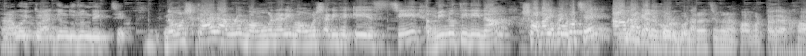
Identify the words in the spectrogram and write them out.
হ্যাঁ ওই তো একজন দুজন দেখছে। নমস্কার আমরা বঙ্গনারী বঙ্গশাড়ি থেকে এসেছি। মিনতি দিনা সবাই সবাই করছে আমরা কেন করব না? খবরটা দেখো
